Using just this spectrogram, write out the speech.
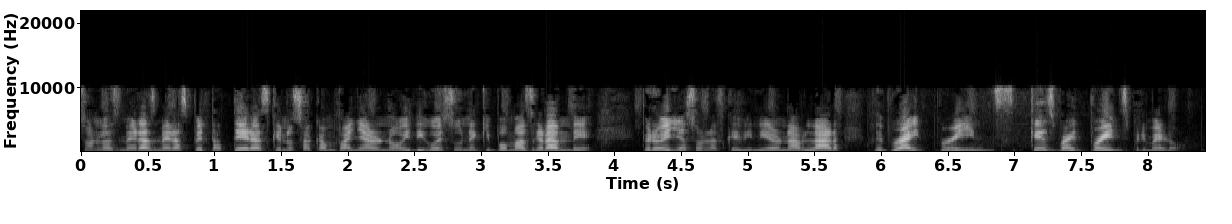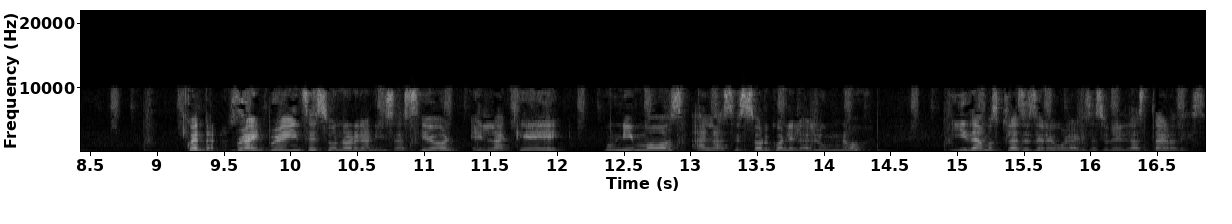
son las meras, meras petateras que nos acompañaron hoy. Digo, es un equipo más grande, pero ellas son las que vinieron a hablar de Bright Brains. ¿Qué es Bright Brains primero? Cuéntanos. Bright Brains es una organización en la que unimos al asesor con el alumno y damos clases de regularización en las tardes.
